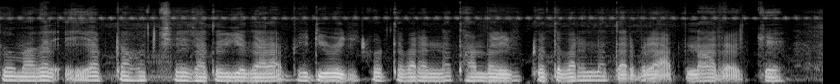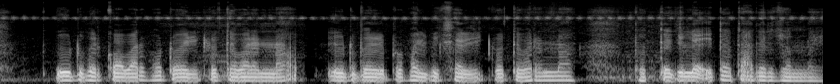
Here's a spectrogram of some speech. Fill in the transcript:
তো মাগার এই অ্যাপটা হচ্ছে যাদের ইয়ে যারা ভিডিও এডিট করতে পারেন না থাম্বাল এডিট করতে পারেন না, তারপরে আপনার হচ্ছে ইউটিউবের কভার ফটো এডিট করতে পারেন না, ইউটিউবের প্রোফাইল পিকচার এডিট করতে পারেন না। ধরতে গেলে এটা তাদের জন্যই।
